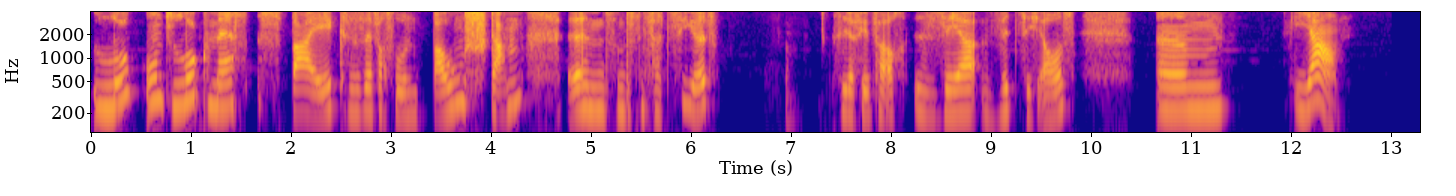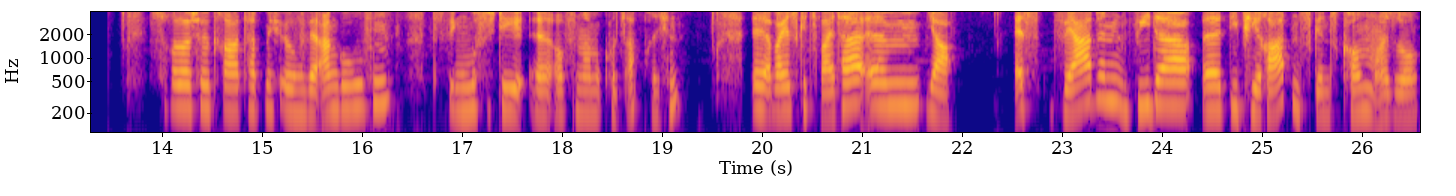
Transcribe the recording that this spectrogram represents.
Look und Look Mass Spike. Das ist einfach so ein Baumstamm, ähm, so ein bisschen verziert. Sieht auf jeden Fall auch sehr witzig aus. Ähm, ja. Sorry Leute, gerade hat mich irgendwer angerufen. Deswegen muss ich die äh, Aufnahme kurz abbrechen. Äh, aber jetzt geht's weiter. Ähm, ja. Es werden wieder äh, die Piratenskins kommen. Also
